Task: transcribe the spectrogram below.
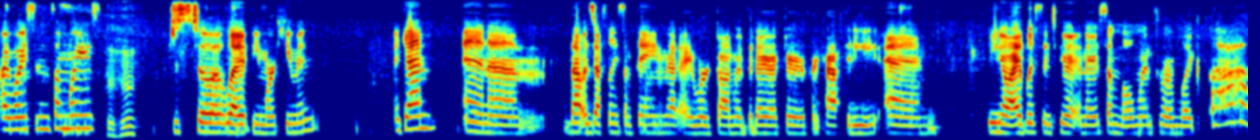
my voice in some ways hmm just to let it be more human again. And um that was definitely something that I worked on with the director for Cassidy and you know, I listened to it and there's some moments where I'm like, ah,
